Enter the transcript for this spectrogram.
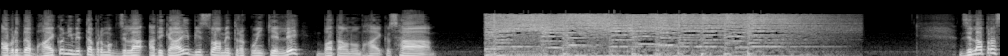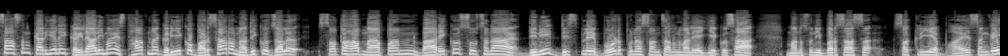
अवरुद्ध भएको निमित्त प्रमुख जिल्ला अधिकारी विश्वामित्र कुइकेलले बताउनु भएको छ। जिल्ला प्रशासन कार्यालय कैलालीमा स्थापना गरिएको वर्षा र नदीको जल सतह मापन बारेको सूचना दिने डिस्प्ले बोर्ड पुनः सञ्चालनमा ल्याइएको छ। मनसुनी वर्षा सक्रिय भएसँगै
